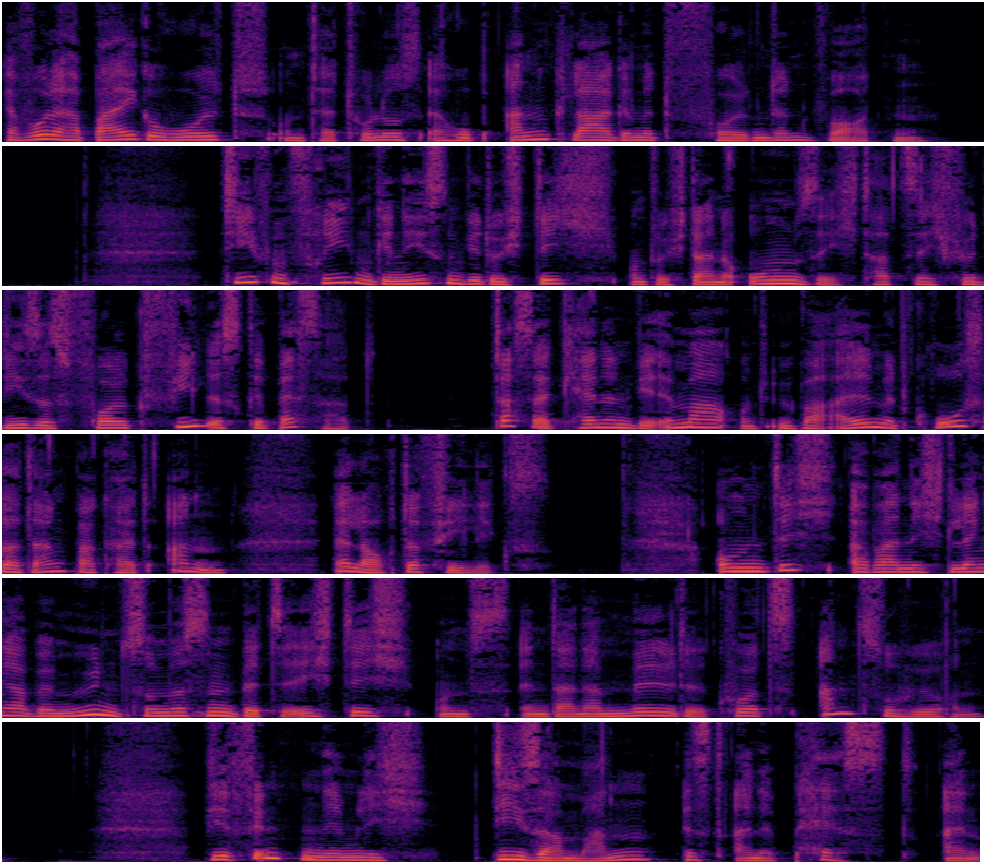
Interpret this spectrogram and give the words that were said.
Er wurde herbeigeholt, und Tertullus erhob Anklage mit folgenden Worten Tiefen Frieden genießen wir durch dich, und durch deine Umsicht hat sich für dieses Volk vieles gebessert. Das erkennen wir immer und überall mit großer Dankbarkeit an, erlauchter Felix. Um dich aber nicht länger bemühen zu müssen, bitte ich dich, uns in deiner Milde kurz anzuhören. Wir finden nämlich, dieser Mann ist eine Pest, ein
